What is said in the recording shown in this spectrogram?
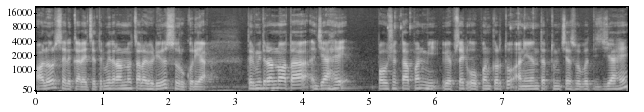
ऑलवर सिलेक्ट करायचं तर मित्रांनो चला व्हिडिओ सुरू करूया. तर मित्रांनो आता जे आहे पाहू शकता आपण मी वेबसाईट ओपन करतो आणि नंतर तुमच्यासोबत जी आहे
